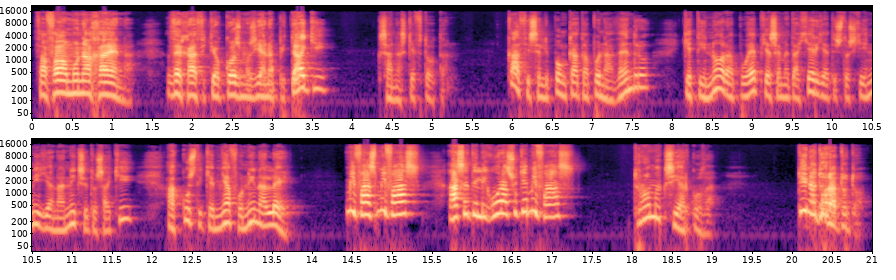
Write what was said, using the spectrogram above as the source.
θα φάω μονάχα ένα. Δεν χάθηκε ο κόσμος για ένα πιτάκι», ξανασκεφτόταν. Κάθισε λοιπόν κάτω από ένα δέντρο και την ώρα που έπιασε με τα χέρια της το σκηνή για να ανοίξει το σακί, ακούστηκε μια φωνή να λέει «Μη φας, μη φας, άσε τη λιγούρα σου και μη φας». Τρόμαξε η αρκούδα. «Τι είναι τώρα τούτο,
